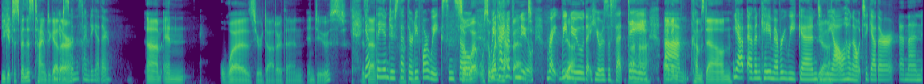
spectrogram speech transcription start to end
you get to spend this time We get to together. spend this time together. um, and was your daughter then induced? Is yep, that they induced at okay. 34 weeks, and so, So what- so we what kind of knew, right? We Yeah. knew that here was a set date. Uh-huh. Evan Um, comes down. Yep, Evan came every weekend and we all hung out together. And then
